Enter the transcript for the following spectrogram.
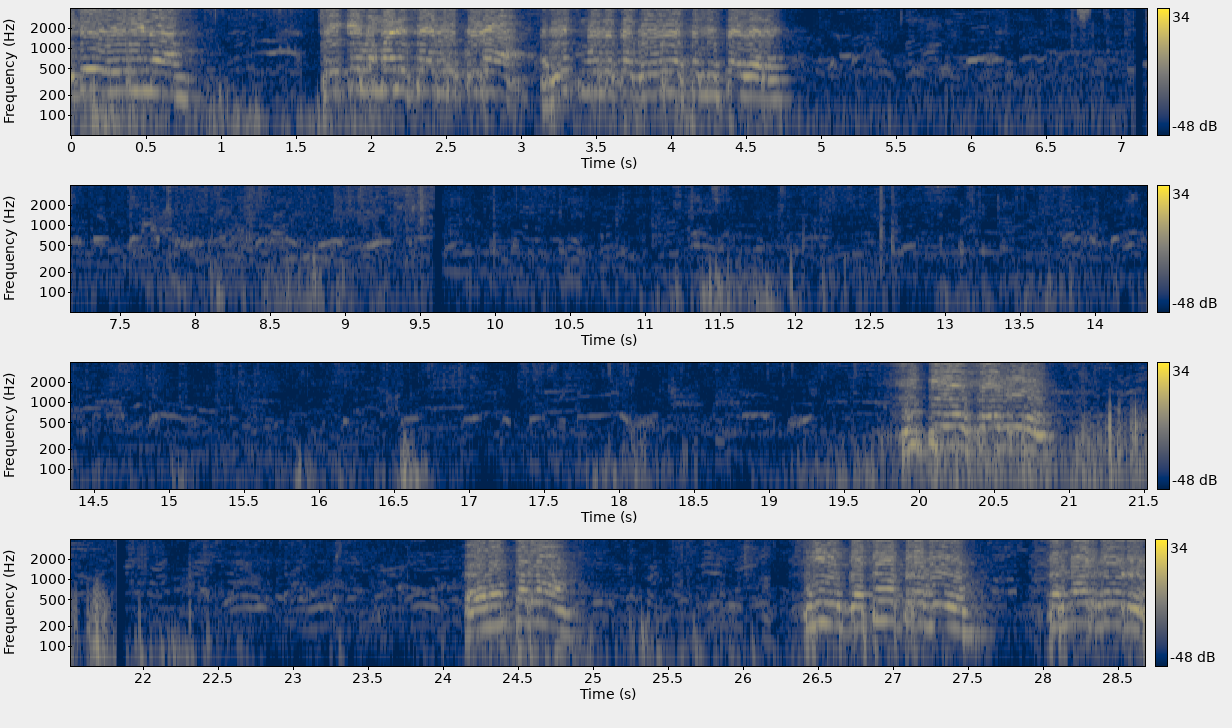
ಇದೇ ಊರಿನ ಕೆ ಕೆ ಲಮಾಣಿ ಸಾಹೇಬರು ಕೂಡ ರೀತ್ ಮೂಲಕ ಗೌರವ ಸಲ್ಲಿಸ್ತಾ ಇದ್ದಾರೆ. ತದನಂತರ ಶ್ರೀ ಬಸವಪ್ರಭು ಸರ್ನಾಡ್ಗೌರು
